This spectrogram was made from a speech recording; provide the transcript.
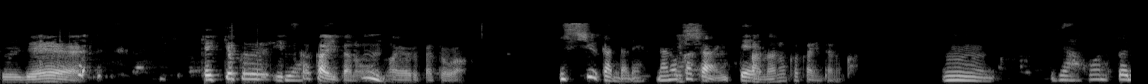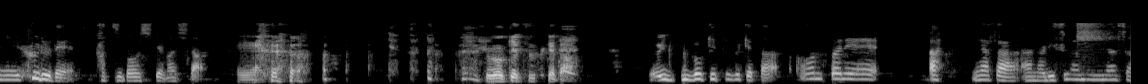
すげえ。結局、5日間いたの、うんマヨルカとは。一週間だね。7日間いてあ、。7日間いたのか。うん。いや、本当にフルで活動してました。ええ 動き続けた。う動き続けた。本当に、あ、皆さん、あの、リスナーの皆さ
